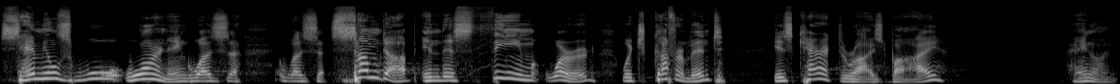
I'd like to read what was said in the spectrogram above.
Samuel's warning was, uh, was summed up in this theme word, which government is characterized by. Hang on.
